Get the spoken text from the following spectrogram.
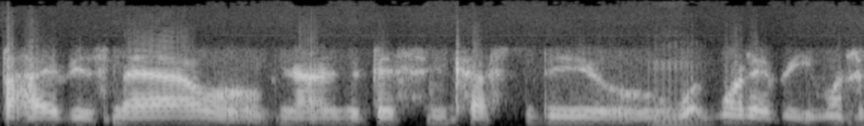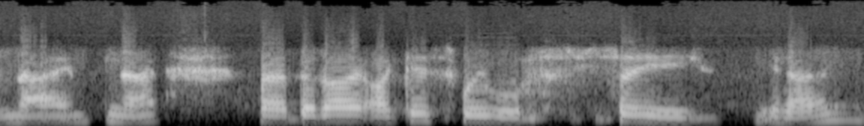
behaviours now, or you know, the deaths in custody, or mm. whatever you want to name, you know. Uh, but I, I, guess we will see, you know,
